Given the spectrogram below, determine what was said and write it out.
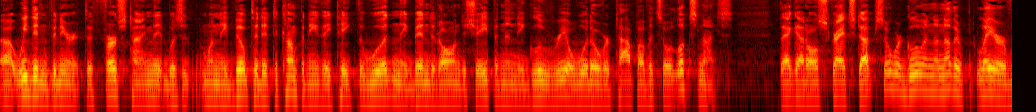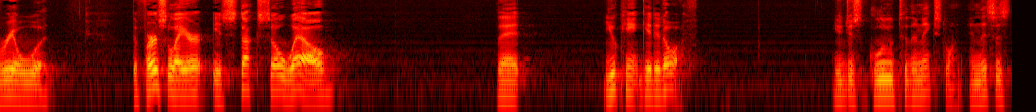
Uh, we didn't veneer it the first time. It was when they built it at the company. They take the wood and they bend it all into shape, and then they glue real wood over top of it so it looks nice. That got all scratched up, so we're gluing another layer of real wood. The first layer is stuck so well that you can't get it off. You just glue to the next one. And this is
